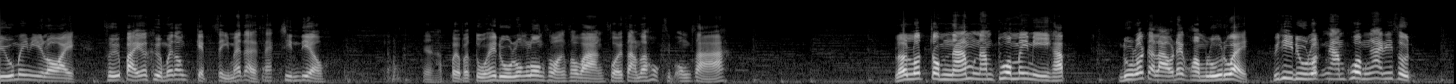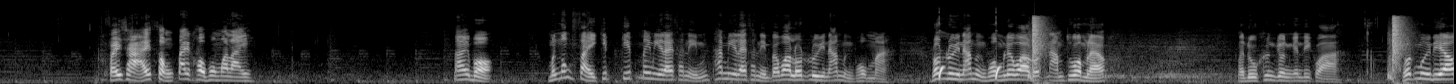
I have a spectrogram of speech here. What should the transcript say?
ริ้วไม่มีรอย ซื้อไปก็คือไม่ต้องเก็บสีแม้แต่แซกชิ้นเดียวเนี่ยครับเปิดประตูให้ดูโล่งๆ สว่างๆ สวย 360 องศา แล้วรถจมน้ำน้ำท่วมไม่มีครับ ดูรถกับเราได้ความรู้ด้วย วิธีดูรถน้ำท่วมง่ายที่สุด ไฟฉายสองใต้คอพวงมาลัยใต้เบาะมันต้องใส่กิ๊บกิ๊บไม่มีลายสนิม ถ้ามีลายสนิมแปลว่ารถลุยน้ำถึงพรมมารถลุยน้ำถึงพรมเรียกว่ารถน้ำท่วมแล้ว มาดูเครื่องยนต์กันดีกว่า รถมือเดียว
